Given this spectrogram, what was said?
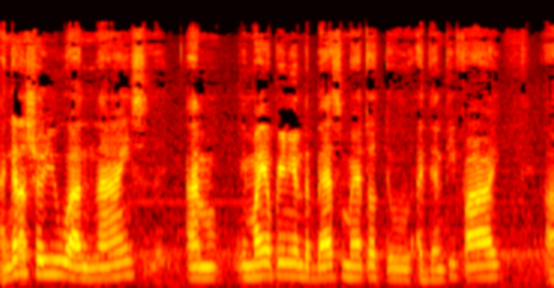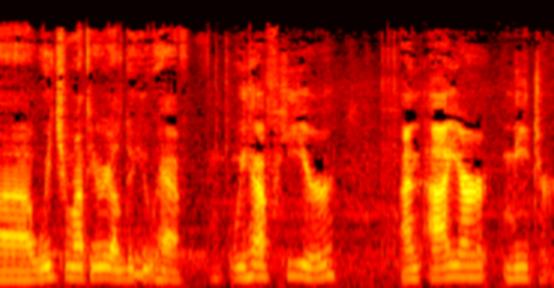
I'm gonna show you a nice, um, in my opinion, the best method to identify uh, which material do you have we have here an IR meter.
